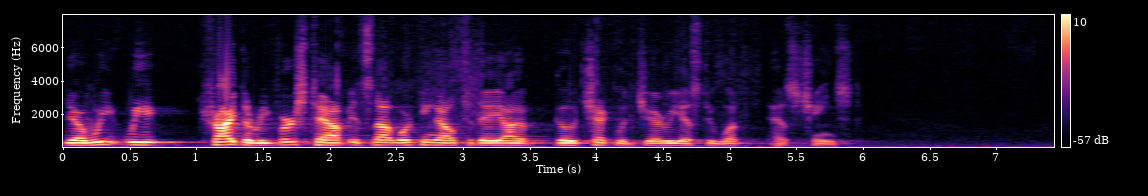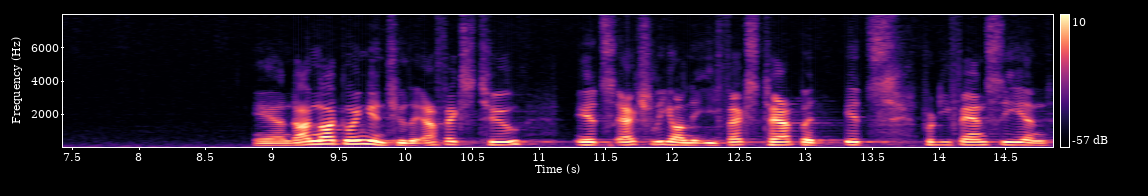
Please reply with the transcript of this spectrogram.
yeah, we, we tried the reverse tab. It's not working out today. I'll go check with Jerry as to what has changed. And I'm not going into the FX2. It's actually on the effects tab, but it's pretty fancy and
